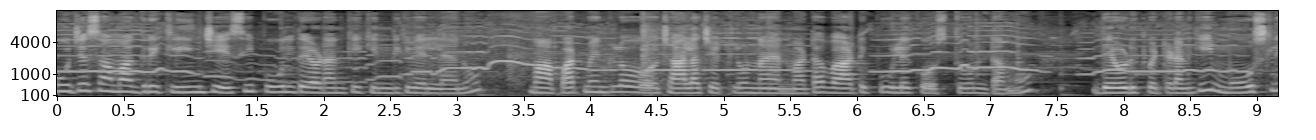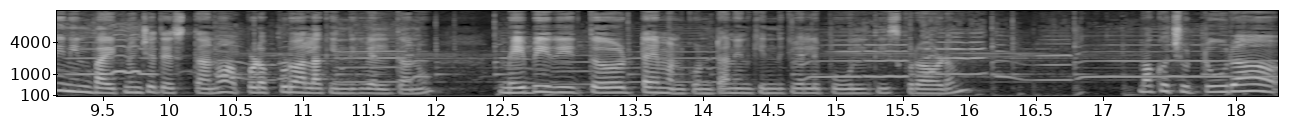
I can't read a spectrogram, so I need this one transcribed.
పూజ సామాగ్రి క్లీన్ చేసి పూలు తేవడానికి కిందికి వెళ్ళాను. మా అపార్ట్మెంట్లో చాలా చెట్లు ఉన్నాయన్నమాట. వాటి పూలే కోస్తూ ఉంటాము. దేవుడికి పెట్టడానికి మోస్ట్లీ నేను బయట నుంచే తెస్తాను. అప్పుడప్పుడు అలా కిందికి వెళ్తాను. మేబీ ఇది థర్డ్ టైం అనుకుంటా నేను కిందికి వెళ్ళి పూలు తీసుకురావడం. మాకు చుట్టూరా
